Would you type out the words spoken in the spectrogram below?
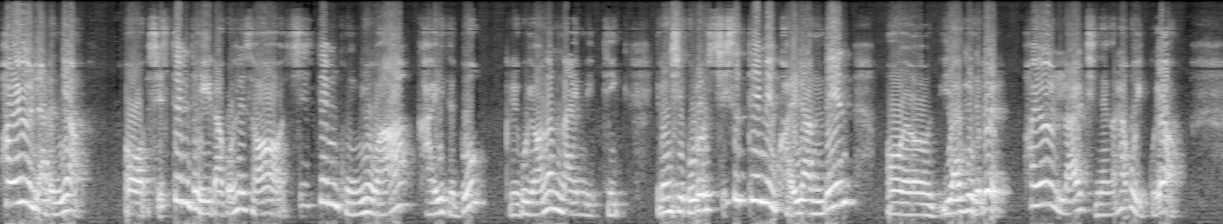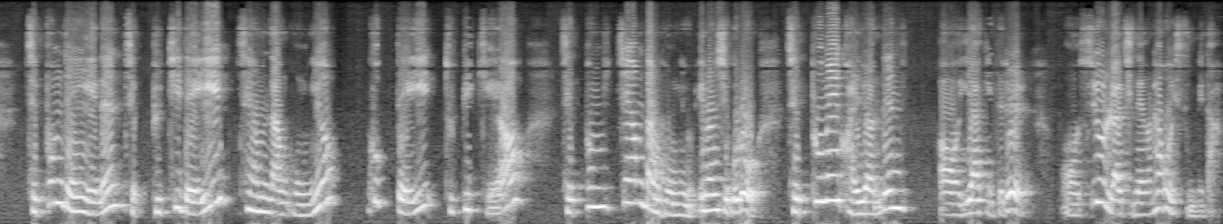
화요일 날은요, 어, 시스템 day라고 해서 시스템 공유와 가이드북, 그리고 연합 라인 미팅, 이런 식으로 시스템에 관련된, 어, 이야기들을 화요일 날 진행을 하고 있고요. 제품 day에는 제- beauty day, 체험단 공유, cook day, 두피 care, 제품 체험단 공유, 이런 식으로 제품에 관련된, 어, 이야기들을, 어, 수요일 날 진행을 하고 있습니다.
